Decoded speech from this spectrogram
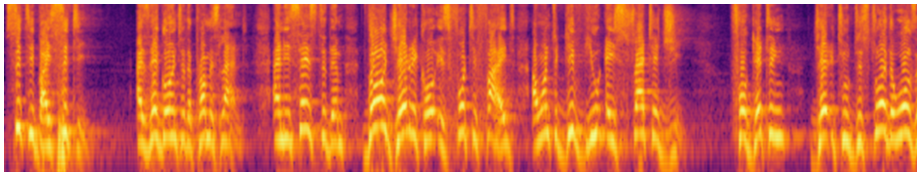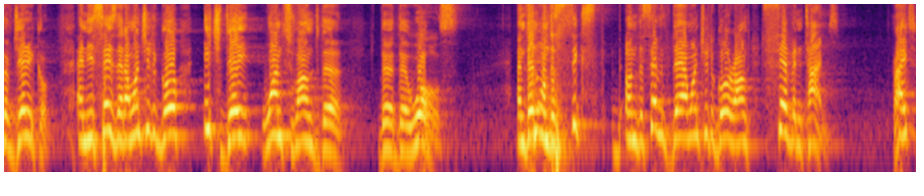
city by city, as they go into the promised land. And he says to them, Though Jericho is fortified, I want to give you a strategy for getting to destroy the walls of Jericho. And he says that I want you to go each day once round the, the, the walls. And then on the sixth, on the seventh day, I want you to go around seven times. Right?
